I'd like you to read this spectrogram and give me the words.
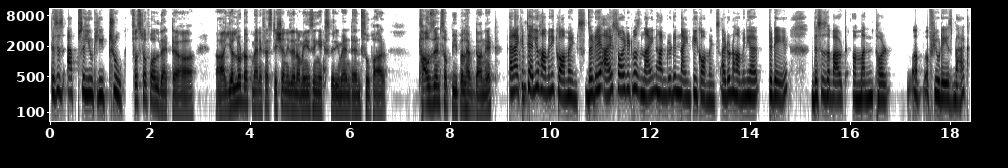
This is absolutely true. First of all, that uh, uh, yellow duck manifestation is an amazing experiment, and so far, thousands of people have done it. And I can tell you how many comments. The day I saw it, it was 990 comments. I don't know how many are today. This is about a month or a, a few days back.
